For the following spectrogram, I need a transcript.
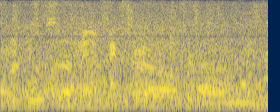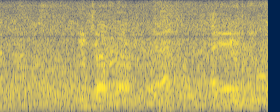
producer, manufacturer of um. And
